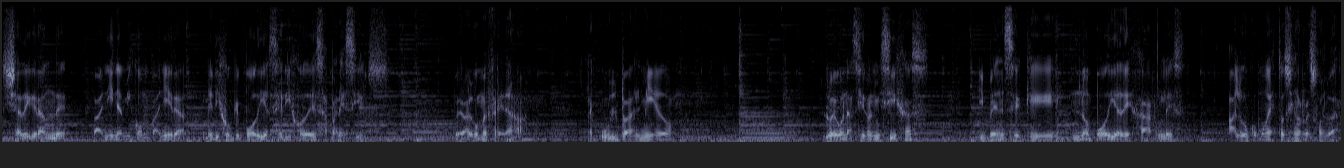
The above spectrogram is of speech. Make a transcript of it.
Ya de grande, Vanina, mi compañera, me dijo que podía ser hijo de desaparecidos. Pero algo me frenaba. la culpa, el miedo. Luego nacieron mis hijas y pensé que no podía dejarles algo como esto sin resolver.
